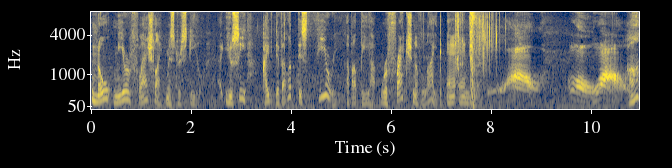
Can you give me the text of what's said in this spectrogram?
No mere flashlight, Mr. Steele. Uh, you see, I've developed this theory about the uh, refraction of light and. and Wow. Oh, wow. huh?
